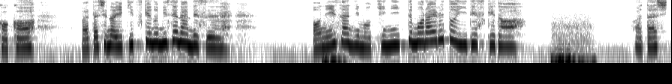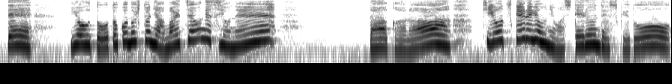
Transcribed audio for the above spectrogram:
ここ私の行きつけの店なんです。お兄さんにも気に入ってもらえるといいですけど。私って酔うと男の人に甘えちゃうんですよね。だから気をつけるようにはしてるんですけど。お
